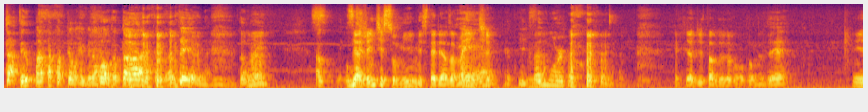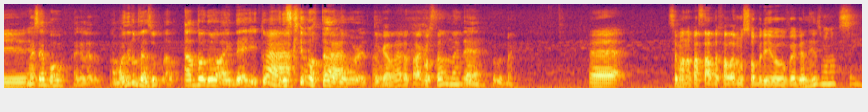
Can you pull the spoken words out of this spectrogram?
tá tendo tá, tá pra ter uma reviravolta? Tá, tá ter, né? Tamo aí. Ah, o Se a gente sumir misteriosamente, É, é porque a gente né? foi morto. é que a ditadura voltou mesmo. É. E Mas é bom, a galera. A maioria do Brasil adorou a ideia, então Ah, por isso que votaram a é, favor. a Então, galera tá gostando, né? Então, É. tudo bem. É, semana passada falamos sobre o veganismo, né? Sim.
